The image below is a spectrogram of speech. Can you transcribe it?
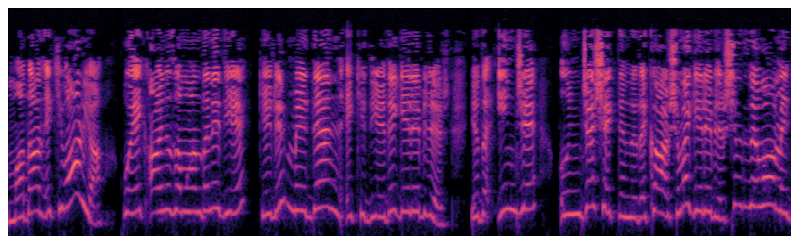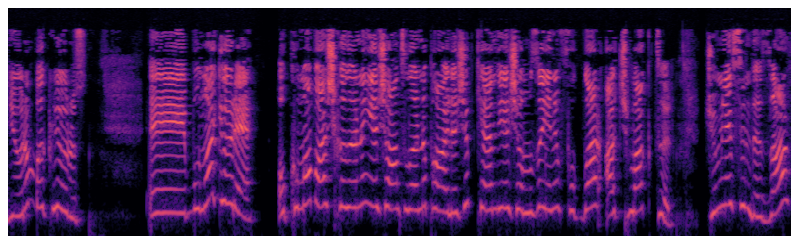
madan eki var ya bu ek aynı zamanda ne diye gelir? Meden eki diye de gelebilir. Ya da ince, ınca şeklinde de karşıma gelebilir. Şimdi devam ediyorum bakıyoruz. Ee, buna göre Okuma başkalarının yaşantılarını paylaşıp kendi yaşamımıza yeni ufuklar açmaktır. Cümlesinde zarf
